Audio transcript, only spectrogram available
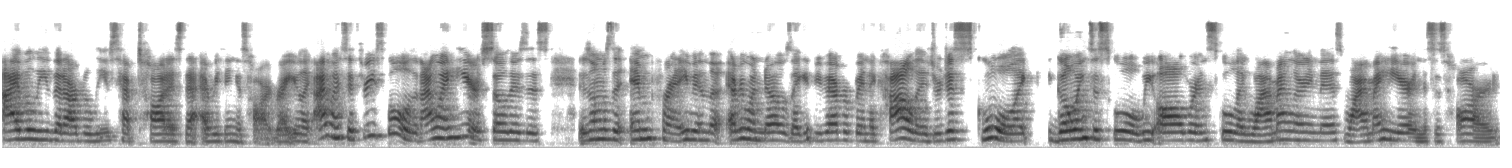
I, believe that our beliefs have taught us that everything is hard, right? You're like, I went to three schools and I went here. So there's this, there's almost an imprint, even the, everyone knows, like if you've ever been to college or just school, like going to school, we all were in school, like, why am I learning this? Why am I here? And this is hard.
